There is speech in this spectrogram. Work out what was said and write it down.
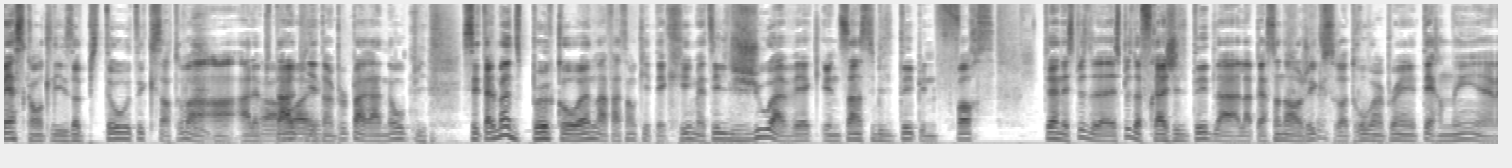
pèse contre les hôpitaux, tu sais, qui se retrouve en- en- à l'hôpital, Ah ouais. puis il est un peu parano, puis c'est tellement du pur Cohen la façon qu'il est écrit, mais tu sais, il joue avec une sensibilité puis une force tu une espèce de, espèce de fragilité de la, la personne âgée qui se retrouve un peu internée euh,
